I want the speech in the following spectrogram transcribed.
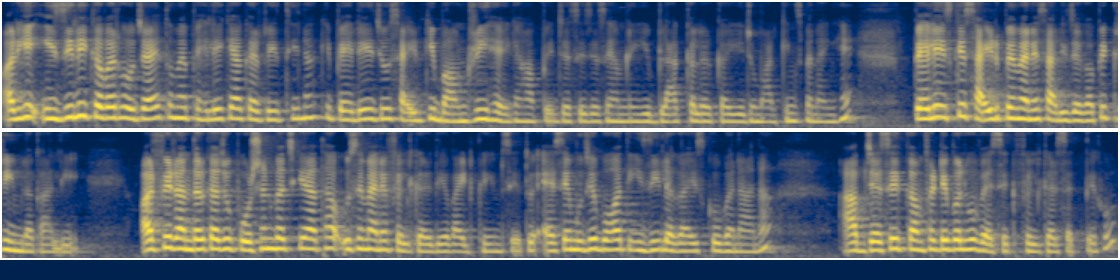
और ये इजीली कवर हो जाए तो मैं पहले क्या कर रही थी ना कि पहले जो साइड की बाउंड्री है यहाँ पे जैसे जैसे हमने ये ब्लैक कलर का ये जो मार्किंग्स बनाई हैं, पहले इसके साइड पे मैंने सारी जगह पे क्रीम लगा ली। और फिर अंदर का जो पोर्शन बच गया था, उसे मैंने फिल कर दिया वाइट क्रीम से। तो ऐसे मुझे बहुत ईजी लगा इसको बनाना। आप जैसे कंफर्टेबल हो, वैसे फिल कर सकते हो।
